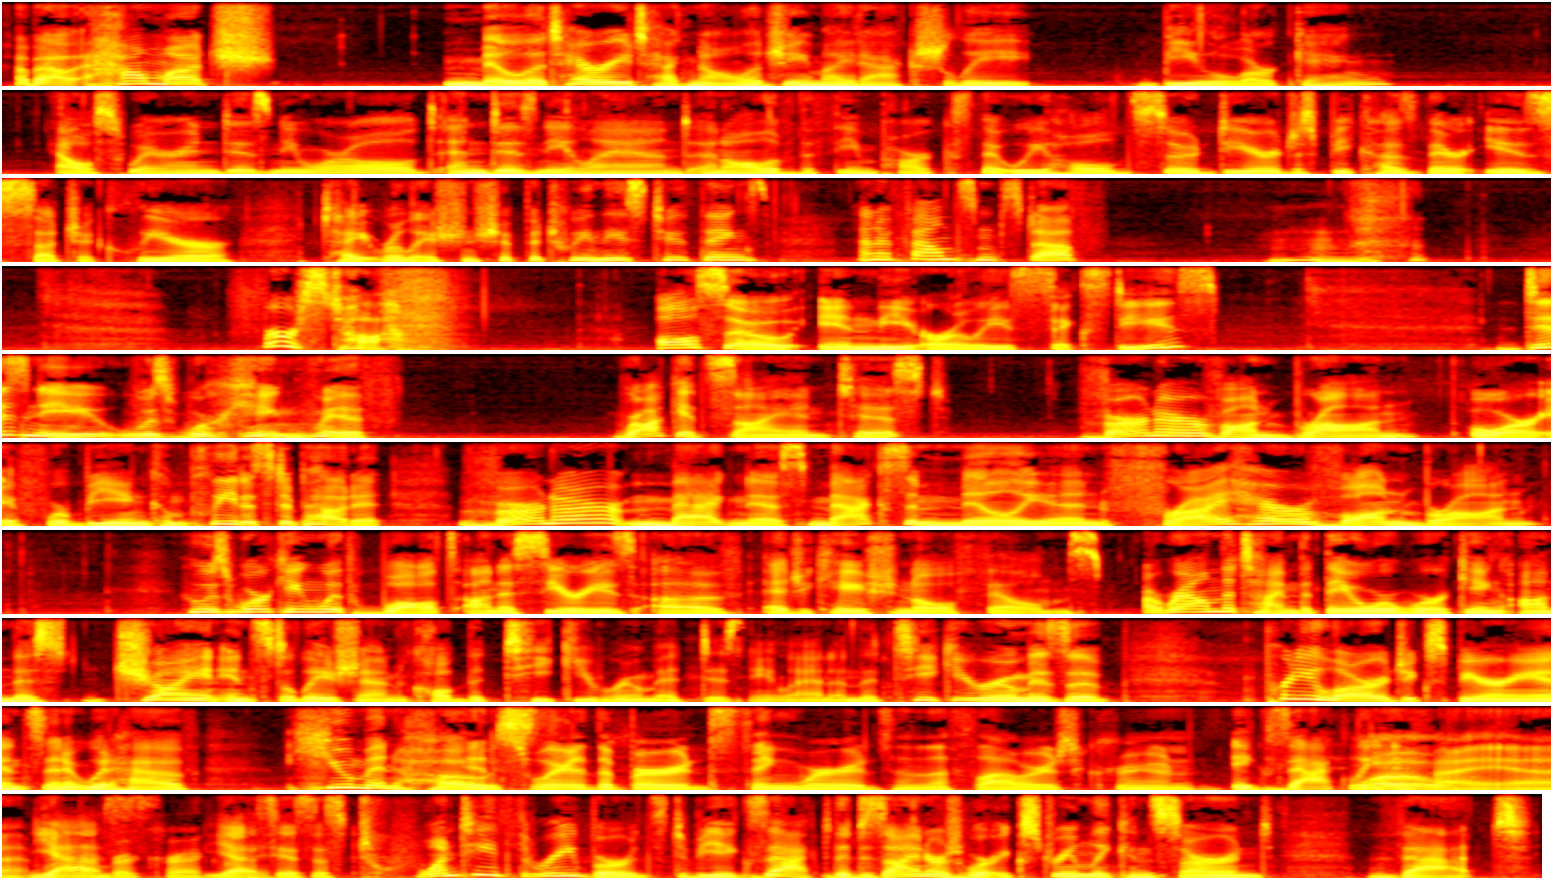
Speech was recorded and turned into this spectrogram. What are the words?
about how much military technology might actually be lurking elsewhere in Disney World and Disneyland and all of the theme parks that we hold so dear just because there is such a clear, tight relationship between these two things. And I found some stuff. Mm. First off, also in the early 60s, Disney was working with rocket scientist Wernher von Braun, or if we're being completist about it, Wernher Magnus Maximilian Freiherr von Braun, who was working with Walt on a series of educational films around the time that they were working on this giant installation called the Tiki Room at Disneyland. And the Tiki Room is a pretty large experience, and it would have human hosts. It's where the birds sing words and the flowers croon. Exactly. Whoa. If I uh, yes. remember correctly. Yes, yes. It's 23 birds to be exact. The designers were extremely concerned that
